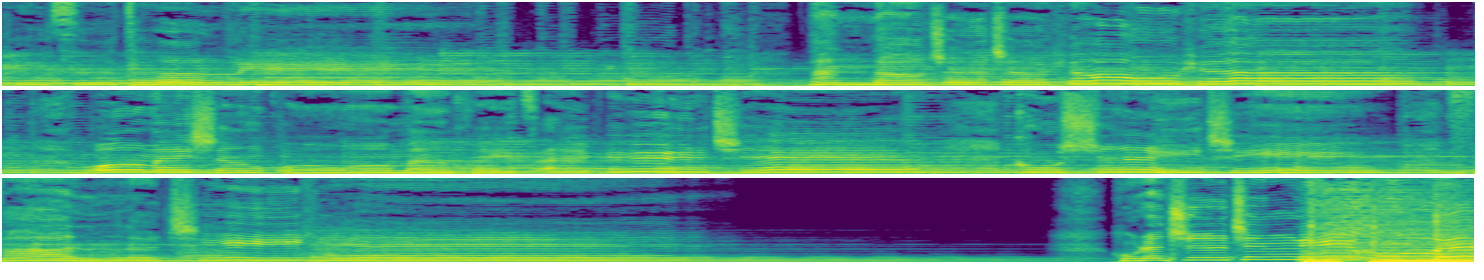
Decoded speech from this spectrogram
彼此的脸。难道这叫有缘？我没想过我们会再遇见。故事已经翻了几页，忽然之间你忽略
